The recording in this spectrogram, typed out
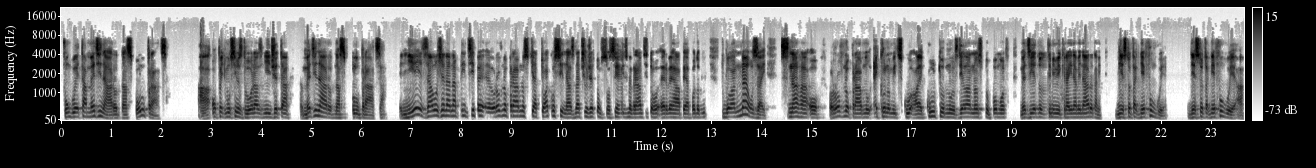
funguje tá medzinárodná spolupráca. A opäť musím zdôrazniť, že tá medzinárodná spolupráca nie je založená na princípe rovnoprávnosti a to, ako si naznačil, že v tom socializme v rámci toho RVHP a podobne, tu bola naozaj snaha o rovnoprávnu ekonomickú, ale kultúrnu, vzdelanostnú pomoc medzi jednotlivými krajinami a národami. Dnes to tak nefunguje. Dnes to tak nefunguje a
